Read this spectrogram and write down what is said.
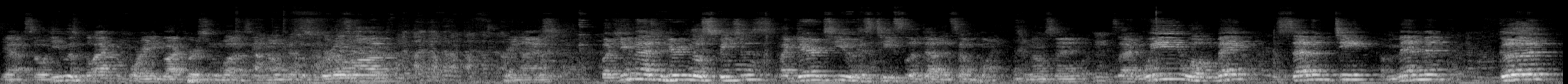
Yeah, so he was black before any black person was. You know, he had those grills on. Pretty nice. But can you imagine hearing those speeches? I guarantee you his teeth slipped out at some point. You know what I'm saying? It's like, we will make the 17th Amendment good,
